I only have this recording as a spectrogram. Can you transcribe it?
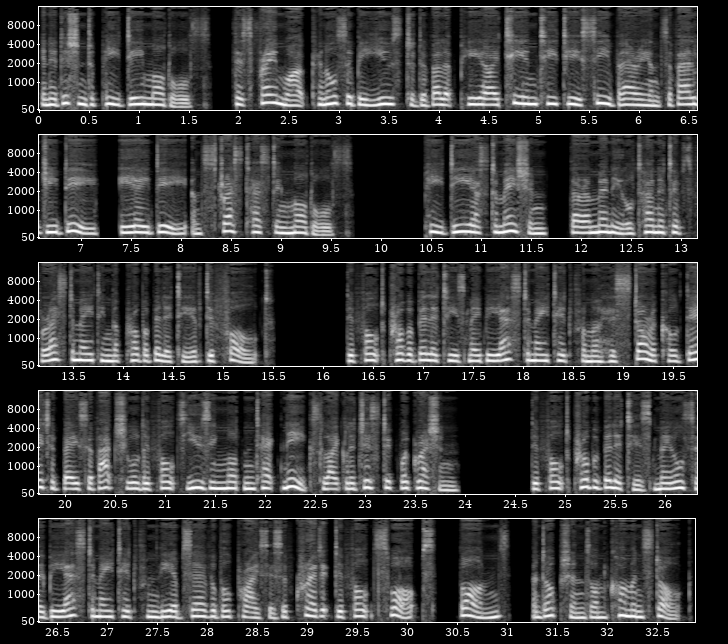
In addition to PD models, This framework can also be used to develop PIT and TTC variants of LGD, EAD and stress testing models. PD estimation There are many alternatives for estimating the probability of default. Default probabilities may be estimated from a historical database of actual defaults using modern techniques like logistic regression. Default probabilities may also be estimated from the observable prices of credit default swaps, bonds, and options on common stock.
